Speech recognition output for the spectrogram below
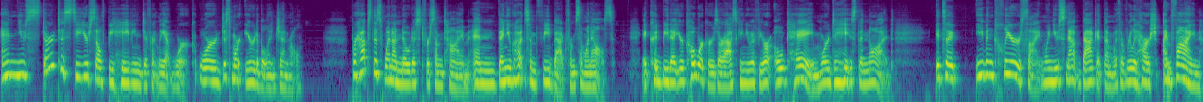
and you start to see yourself behaving differently at work or just more irritable in general. Perhaps this went unnoticed for some time and then you got some feedback from someone else. It could be that your coworkers are asking you if you're okay more days than not. It's a even clearer sign when you snap back at them with a really harsh, I'm fine.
